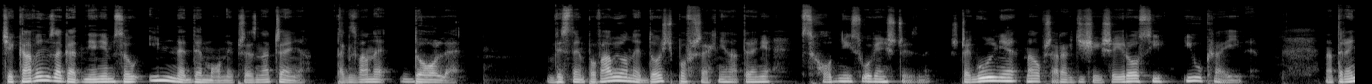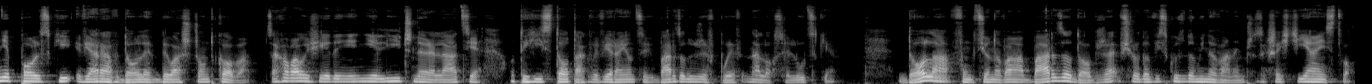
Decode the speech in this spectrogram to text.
Ciekawym zagadnieniem są inne demony przeznaczenia, tak zwane dole. Występowały one dość powszechnie na terenie wschodniej Słowiańszczyzny, szczególnie na obszarach dzisiejszej Rosji i Ukrainy. Na terenie Polski wiara w dole była szczątkowa. Zachowały się jedynie nieliczne relacje o tych istotach wywierających bardzo duży wpływ na losy ludzkie. Dola funkcjonowała bardzo dobrze w środowisku zdominowanym przez chrześcijaństwo,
